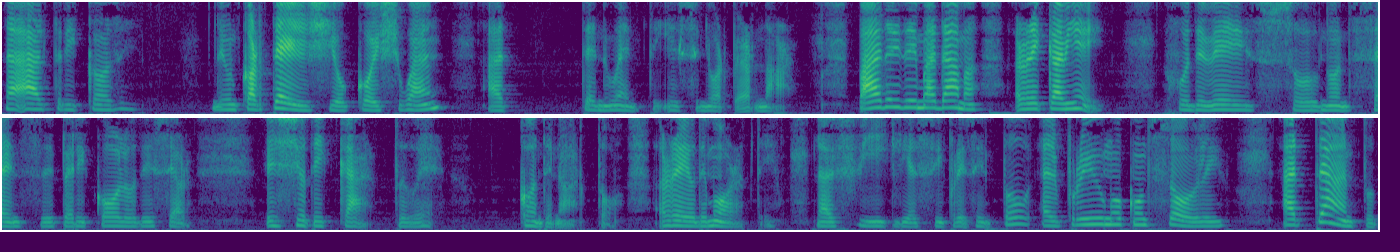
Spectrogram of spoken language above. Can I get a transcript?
le altre cose. Di un corteggio coichuan attenuente il signor Bernard, padre di Madame Recamier, fu diviso non senza pericolo di essere giudicato e condannato, reo di morte la figlia si presentò al primo console. A tanto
